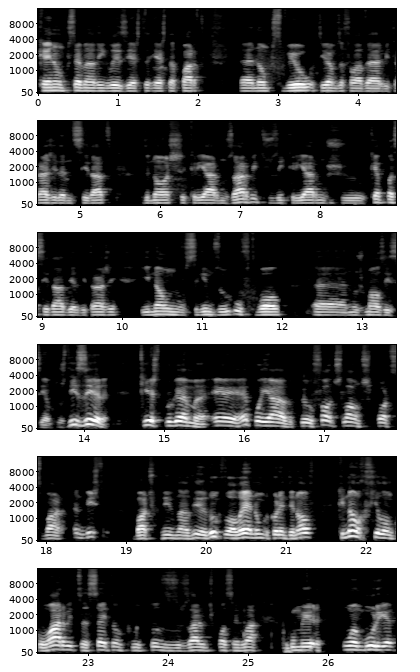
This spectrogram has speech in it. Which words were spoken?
Quem não percebe nada de inglês e esta, esta parte uh, não percebeu, tivemos a falar da arbitragem e da necessidade de nós criarmos árbitros e criarmos uh, capacidade de arbitragem e não seguimos o, o futebol uh, nos maus exemplos. Dizer que este programa é apoiado pelo Fox Lounge Sports Bar and Bistro, bar disponível na Avenida Duque do Olé, número 49, que não refilam com árbitros, aceitam que todos os árbitros possam ir lá comer um hambúrguer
